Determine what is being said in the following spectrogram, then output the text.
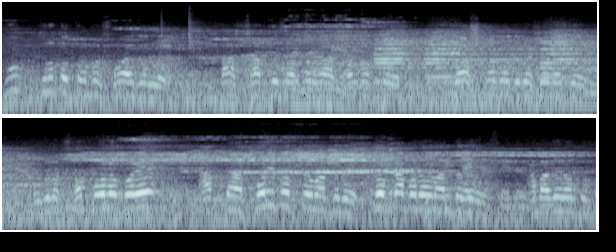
খুব দ্রুততম সময়ের জন্য তার সাথে যতটা সর্বোচ্চ দশ কর্মদিবসের মধ্যে এগুলো সম্পন্ন করে আপনার পরিপত্রের মাধ্যমে, প্রজ্ঞাপনের মাধ্যমে আমাদের অন্তত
